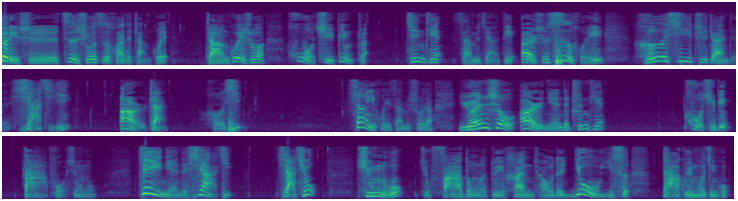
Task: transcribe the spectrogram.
这里是自说自话的掌柜，掌柜说《霍去病传》，今天咱们讲第二十四回河西之战的下集，二战河西。上一回咱们说到元寿二年的春天，霍去病大破匈奴，这一年的夏季，夏秋，匈奴就发动了对汉朝的又一次大规模进攻。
